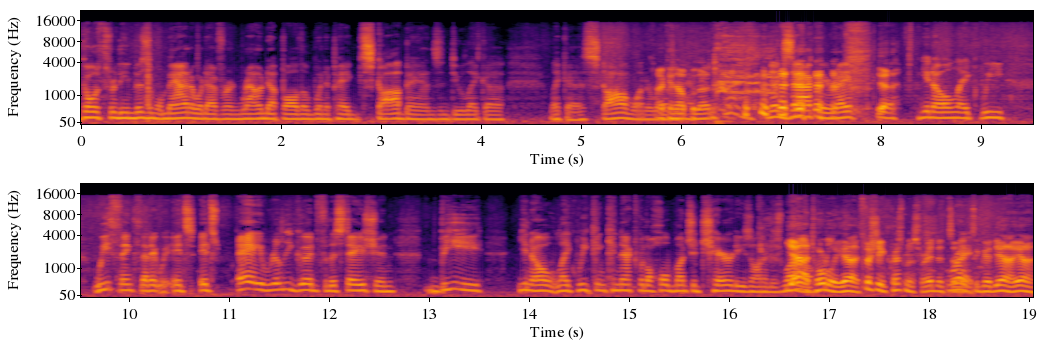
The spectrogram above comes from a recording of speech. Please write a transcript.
go through the Invisible Man or whatever and round up all the Winnipeg ska bands and do like a like a ska one or I can help with that. exactly right. yeah. You know, like we we think that it, it's it's a really good for the station. B you know, like we can connect with a whole bunch of charities on it as well. Yeah, totally. Yeah, especially Christmas, right? It's, A, Right. it's a good, yeah, yeah.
